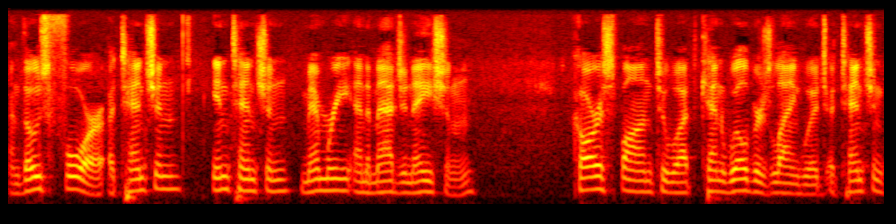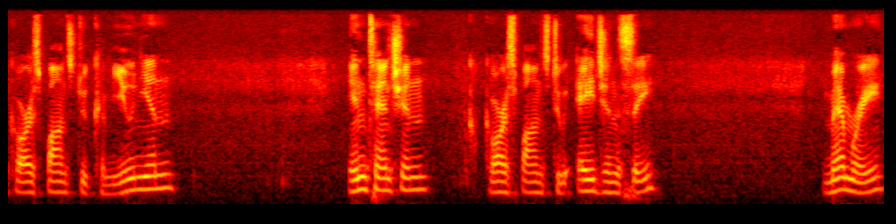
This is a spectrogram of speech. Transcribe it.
And those four attention, intention, memory, and imagination correspond to what Ken Wilber's language attention corresponds to communion, intention corresponds to agency, memory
